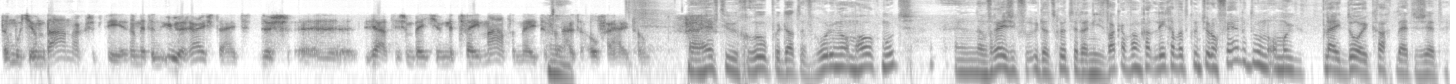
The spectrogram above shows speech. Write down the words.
dan moet je een baan accepteren met een uur reistijd. Dus uh, ja, het is een beetje met twee maten meten vanuit de overheid dan. Nou, heeft u geroepen dat de vergoedingen omhoog moet. En dan vrees ik voor u dat Rutte daar niet wakker van gaat liggen. Wat kunt u nog verder doen om uw pleidooi kracht bij te zetten?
